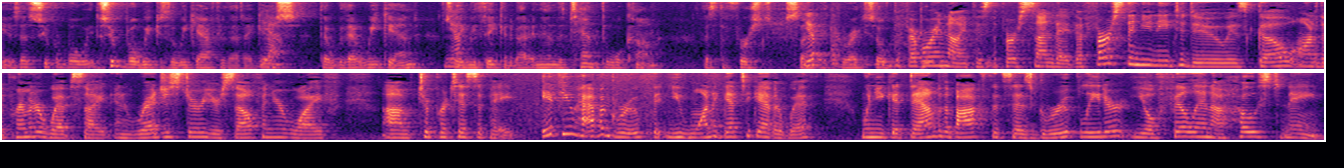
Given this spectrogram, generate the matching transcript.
is that Super Bowl week? The Super Bowl week is the week after that, I guess. Yeah. That, that weekend. So yep. they can be thinking about it. And then the 10th will come. That's the first Sunday, yep. correct? So the February 9th is the first Sunday. The first thing you need to do is go onto the Perimeter website and register yourself and your wife um, to participate. If you have a group that you want to get together with, when you get down to the box that says group leader, you'll fill in a host name.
